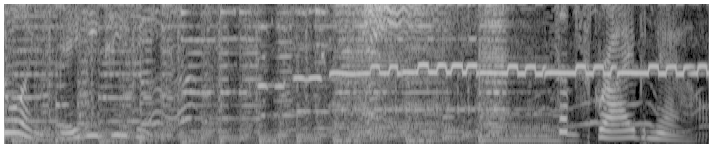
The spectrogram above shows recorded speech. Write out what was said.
Join Baby TV. Subscribe now.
